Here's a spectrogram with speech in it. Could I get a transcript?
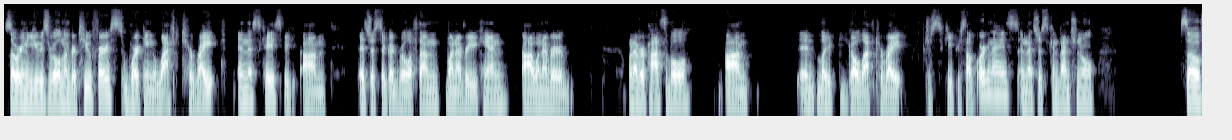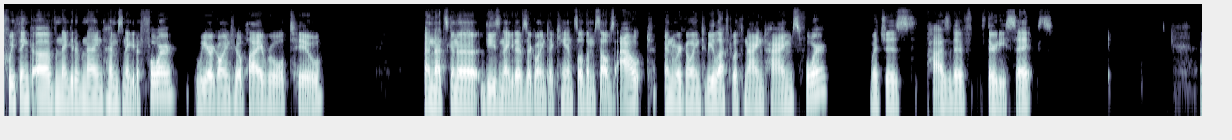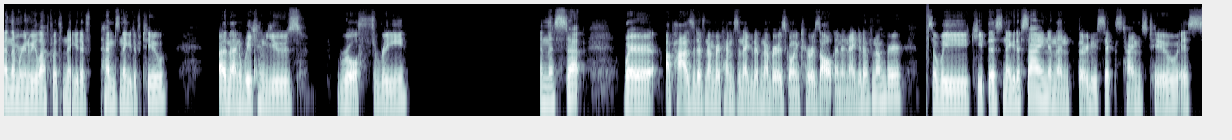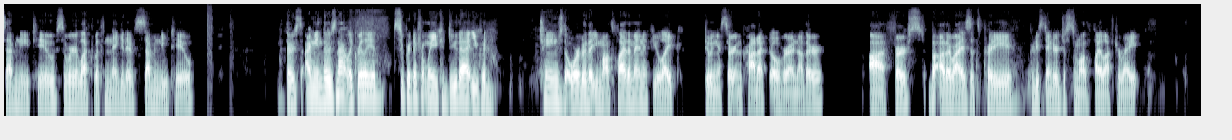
So we're to use rule number two first, working left to right in this case. Um, it's just a good rule of thumb whenever you can, uh, whenever, whenever possible. Um, and like go left to right just to keep yourself organized, and that's just conventional. So if we think of negative 9 times negative 4, we are going to apply rule 2 and that's going to these negatives are going to cancel themselves out and we're going to be left with 9 times 4 which is positive 36 and then we're going to be left with negative times negative 2 and then we can use rule 3 in this step where a positive number times a negative number is going to result in a negative number so we keep this negative sign, and then 36 times 2 is 72. So we're left with negative 72. There's, I mean, there's not like really a super different way you could do that. You could change the order that you multiply them in if you like doing a certain product over another uh, first, but otherwise it's pretty pretty standard just to multiply left to right.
